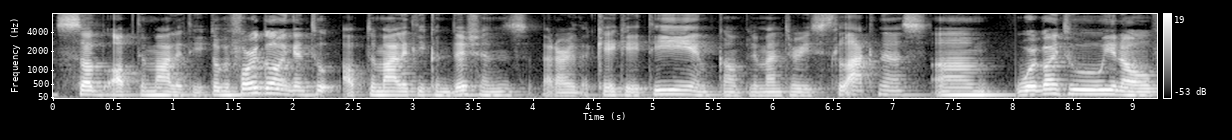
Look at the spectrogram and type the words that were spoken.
suboptimality. So before going into optimality conditions that are the KKT and complementary slackness um, we're going to you know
